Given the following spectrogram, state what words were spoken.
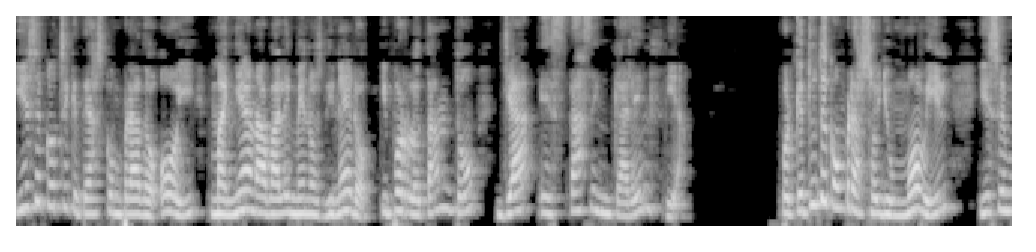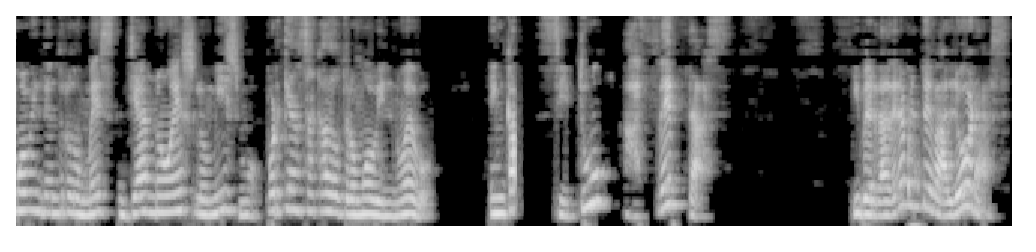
y ese coche que te has comprado hoy, mañana vale menos dinero y por lo tanto ya estás en carencia. Porque tú te compras hoy un móvil y ese móvil dentro de un mes ya no es lo mismo porque han sacado otro móvil nuevo. En cambio, si tú aceptas y verdaderamente valoras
